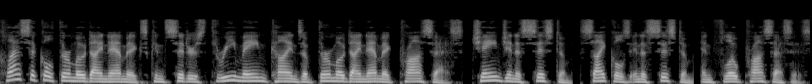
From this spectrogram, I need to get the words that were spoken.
Classical thermodynamics considers three main kinds of thermodynamic process, change in a system, cycles in a system, and flow processes.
